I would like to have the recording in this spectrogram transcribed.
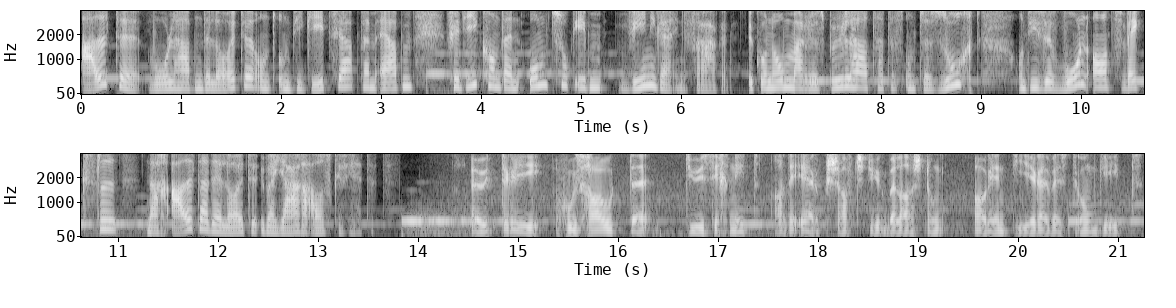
alte, wohlhabende Leute, und um die geht's ja beim Erben, für die kommt ein Umzug eben weniger in Frage. Ökonom Marius Brühlhardt hat das untersucht und diese Wohnortswechsel nach Alter der Leute über Jahre ausgewertet. Ältere Haushalte tun sich nicht an der Erbschaftssteuerbelastung orientieren, wenn es darum geht,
